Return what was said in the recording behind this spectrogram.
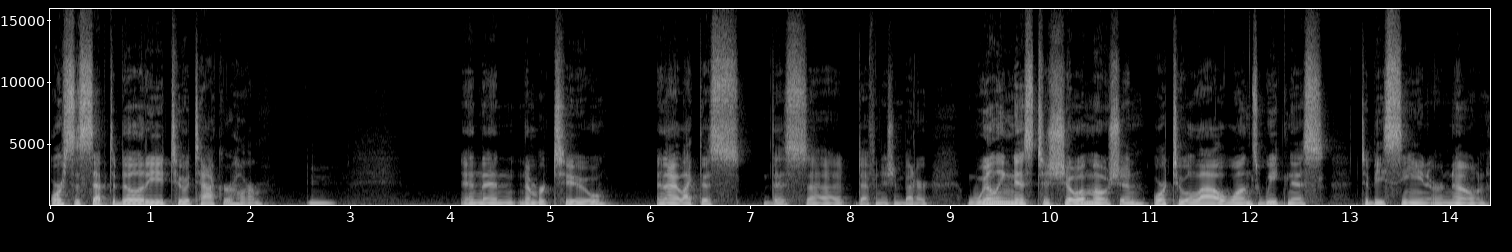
or susceptibility to attack or harm. Mm. And then number two, and I like this this uh, definition better: willingness to show emotion or to allow one's weakness to be seen or known.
